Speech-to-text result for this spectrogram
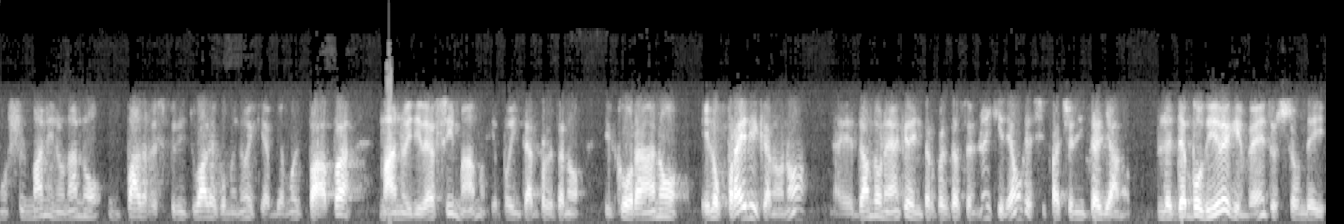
musulmani non hanno un padre spirituale come noi che abbiamo il Papa, ma hanno i diversi imam che poi interpretano il Corano e lo predicano, no? eh, dandone anche l'interpretazione. Noi chiediamo che si faccia in italiano. Le devo dire che in Veneto ci sono dei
